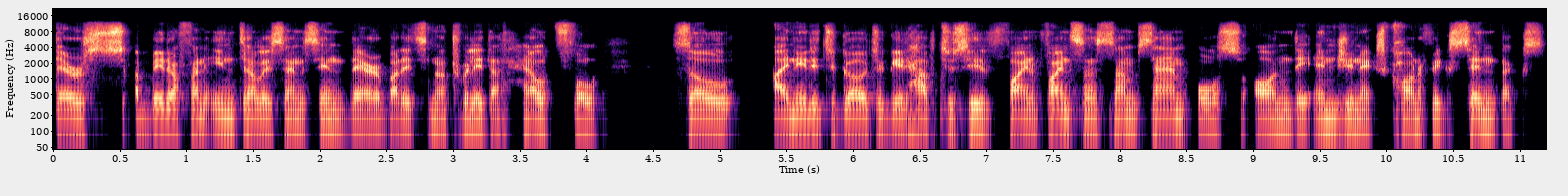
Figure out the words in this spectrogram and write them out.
there's a bit of an IntelliSense in there, but it's not really that helpful. So I needed to go to GitHub to see find find some, some samples on the Nginx config syntax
